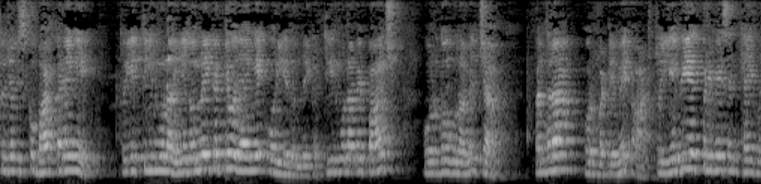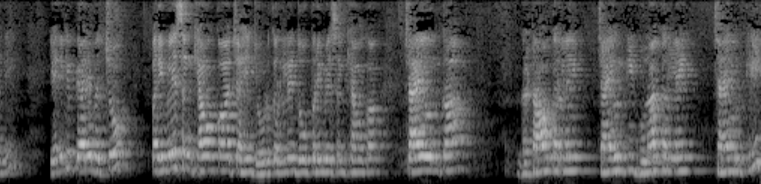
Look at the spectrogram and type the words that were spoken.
तो जब इसको भाग करेंगे तो ये तीन गुना, ये दोनों इकट्ठे हो जाएँगे और ये दोनों इकट्ठे, तीन गुना में पाँच और दो गुना में चार, पंद्रह और बटे में आठ। तो ये भी एक परिमेय संख्या ही बनी। यानी कि प्यारे बच्चों, परिमेय संख्याओं का चाहे जोड़ कर ले, दो परिमेय संख्याओं का, चाहे उनका घटाव कर ले, चाहे उनकी गुना कर ले, चाहे उनकी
